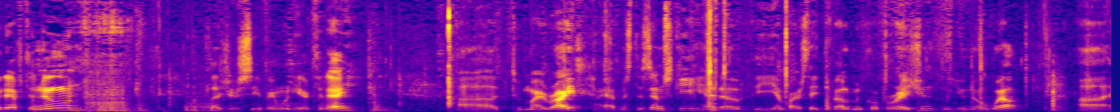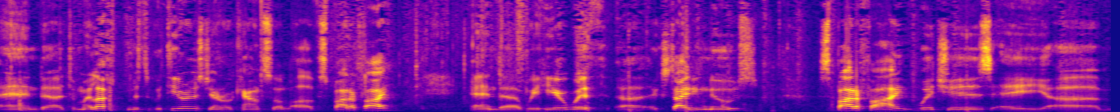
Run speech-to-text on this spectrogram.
Good afternoon. Pleasure to see everyone here today. Uh, To my right, I have Mr. Zemsky, head of the Empire State Development Corporation, who you know well. Uh, And uh, to my left, Mr. Gutierrez, general counsel of Spotify. And uh, we're here with uh, exciting news. Spotify, which is a um,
